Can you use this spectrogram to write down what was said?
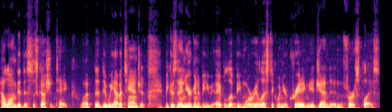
How long did this discussion take? What did we have a tangent? Because then you're going to be able to be more realistic when you're creating the agenda in the first place.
